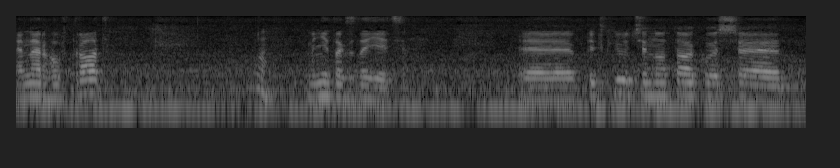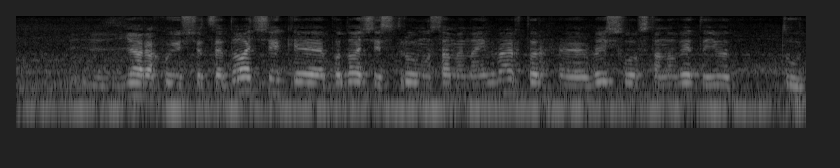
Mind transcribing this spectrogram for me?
енерговтрат. Ну, мені так здається. Е, Підключено також, е, я рахую, що це датчик е, подачі струму саме на інвертор. Е, Вийшло встановити його тут.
